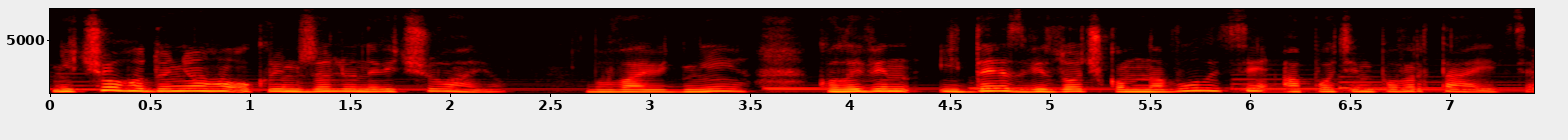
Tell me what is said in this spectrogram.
Нічого до нього, окрім жалю, не відчуваю. Бувають дні, коли він йде з візочком на вулиці, а потім повертається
